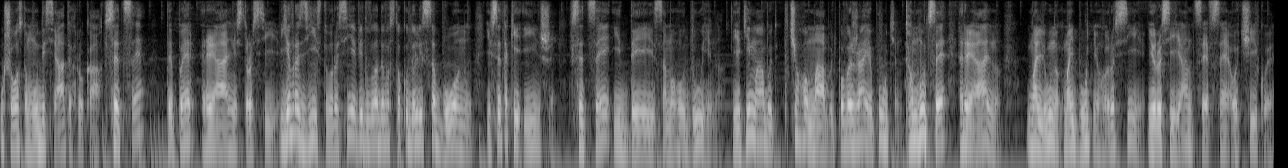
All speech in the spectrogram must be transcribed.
у шостому, у десятих роках. Все це. Тепер реальність Росії. Євразійство, Росія від Владивостоку до Лісабону і все таке інше. Все це ідеї самого Дугіна, які, мабуть, чого, мабуть, поважає Путін. Тому це реально. Малюнок майбутнього Росії, і росіян це все очікує.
